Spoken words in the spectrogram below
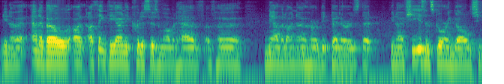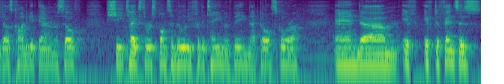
you know, Annabelle, I, I think the only criticism I would have of her now that I know her a bit better is that, you know, if she isn't scoring goals, she does kind of get down on herself. She takes the responsibility for the team of being that goal scorer. And um, if, if defences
